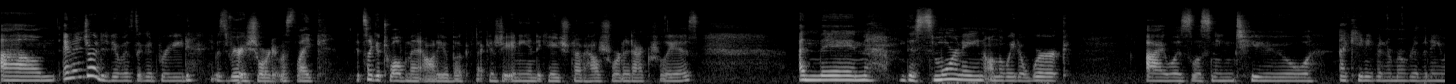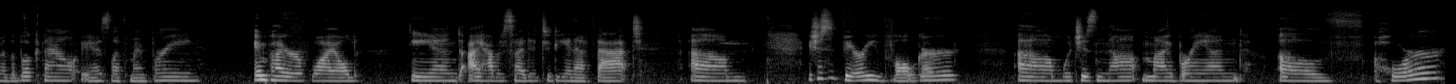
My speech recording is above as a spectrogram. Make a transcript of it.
Um, and enjoyed it. It was a good read. It was very short. It was like, it's like a 12 minute audiobook if that gives you any indication of how short it actually is. And then this morning on the way to work, I was listening to, I can't even remember the name of the book now. It has left my brain. Empire of Wild. And I have decided to DNF that. Um, it's just very vulgar um, which is not my brand of horror.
